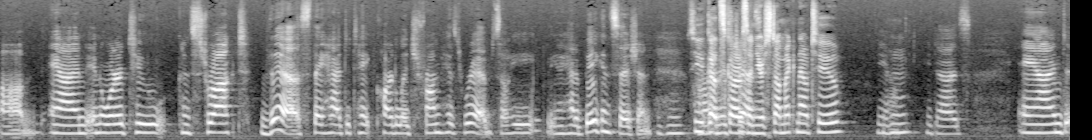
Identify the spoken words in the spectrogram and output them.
Um, and in order to construct this, they had to take cartilage from his rib. So he, he had a big incision. So you've uh, got in scars on your stomach now too. Yeah, he does. And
